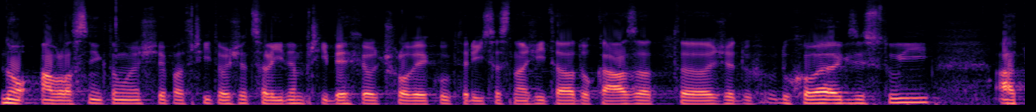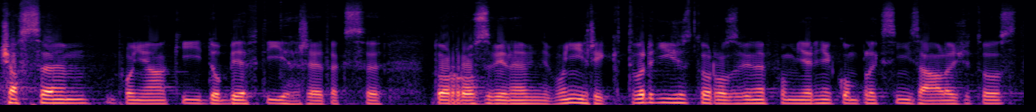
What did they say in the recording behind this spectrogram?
No a vlastně k tomu ještě patří to, že celý ten příběh je o člověku, který se snaží teda dokázat, eh, že duch- duchové existují a časem po nějaký době v té hře, tak se to rozvine. Oni řík, tvrdí, že se to rozvine v poměrně komplexní záležitost,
